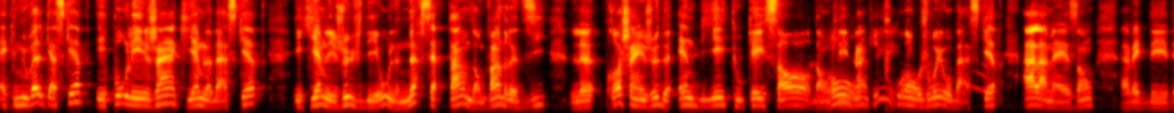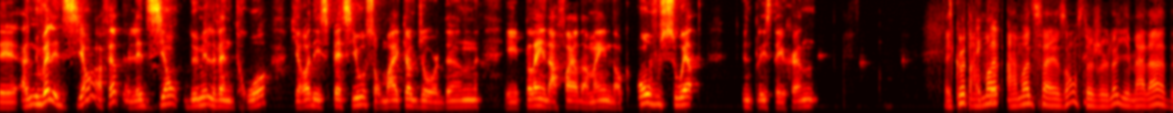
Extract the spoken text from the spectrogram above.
avec une nouvelle casquette. Et pour les gens qui aiment le basket et qui aiment les jeux vidéo, le 9 septembre, donc vendredi, le prochain jeu de NBA 2K sort. Donc, les Oh, gens pourront jouer au basket à la maison avec des, des- une nouvelle édition, en fait, l'édition 2023, qui aura des spéciaux sur Michael Jordan et plein d'affaires de même. Donc, on vous souhaite une PlayStation. Écoute, en, Écoute. Mode, en mode saison, ce jeu-là, il est malade.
